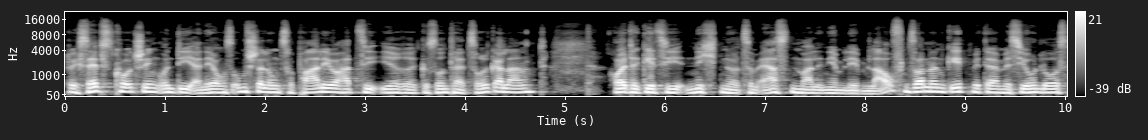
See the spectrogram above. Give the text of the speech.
Durch Selbstcoaching und die Ernährungsumstellung zur Paleo hat sie ihre Gesundheit zurückerlangt. Heute geht sie nicht nur zum ersten Mal in ihrem Leben laufen, sondern geht mit der Mission los,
